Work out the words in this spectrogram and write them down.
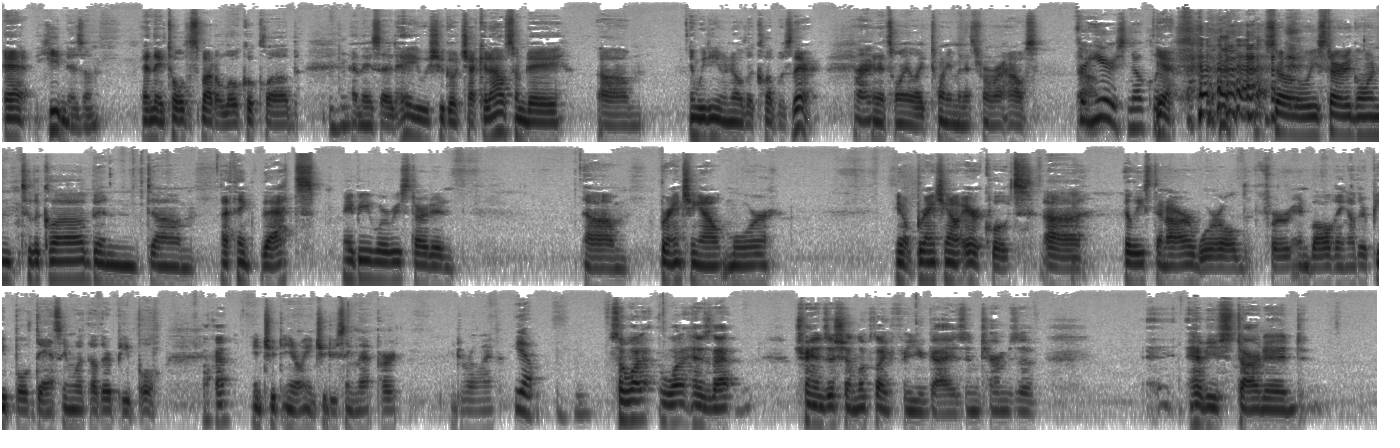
at hedonism, and they told us about a local club, and they said, "Hey, we should go check it out someday." Um, and we didn't even know the club was there, right. and it's only like twenty minutes from our house. for Um, years no clue Yeah. so we started going to the club, and um, I think that's maybe where we started um, branching out more. You know, branching out air quotes, uh, at least in our world, for involving other people, dancing with other people, Okay. intro- you know, introducing that part into our life. yep So what what has that transition looked like for you guys in terms of have you started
